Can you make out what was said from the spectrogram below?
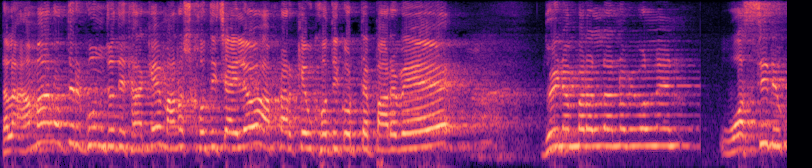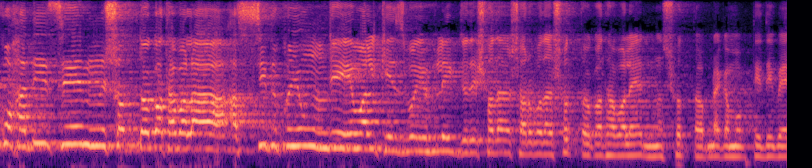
তাহলে আমানতের গুণ যদি থাকে, মানুষ ক্ষতি চাইলেও আপনার কেউ ক্ষতি করতে পারবে দুই নম্বর আল্লাহ নবী বললেন সত্য কথা বলা। যদি সদা সর্বদা সত্য কথা বলেন, সত্য আপনাকে মুক্তি দিবে।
